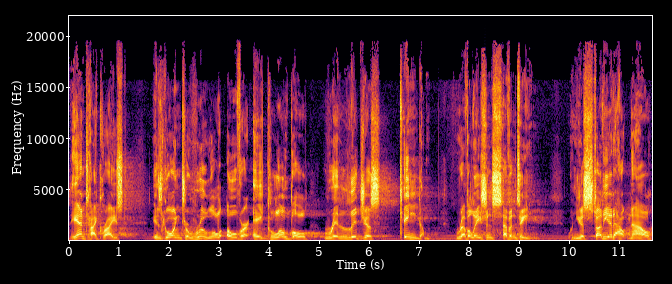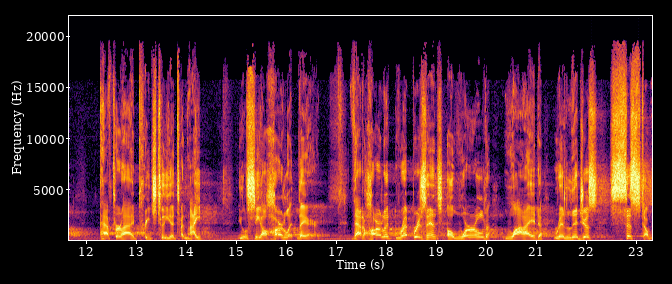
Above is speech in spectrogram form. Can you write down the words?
The Antichrist is going to rule over a global religious kingdom. Revelation 17. When you study it out now, after I preach to you tonight, you'll see a harlot there. That harlot represents a worldwide religious system.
